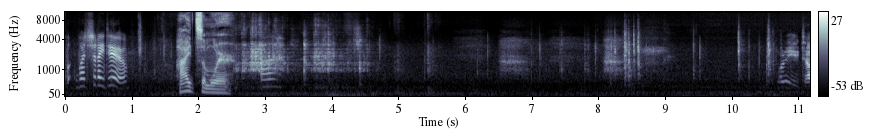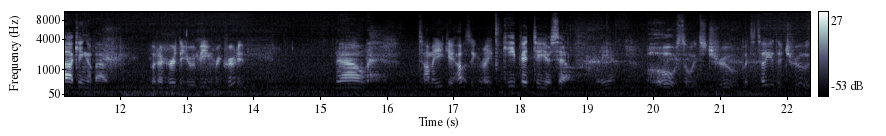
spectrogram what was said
Wh- what should I do? Hide somewhere. Uh, What are you talking about? But I heard that you were being recruited. Now, Tamaike Housing, right? keep it to yourself, will you? Oh, so it's true. But to tell you the truth,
